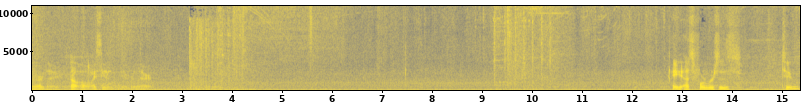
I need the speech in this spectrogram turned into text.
Where are they? Oh, oh, I see them over there. Hey, S4 versus 2?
